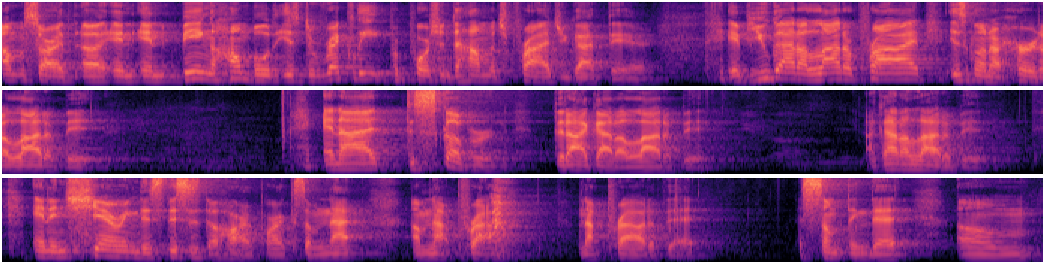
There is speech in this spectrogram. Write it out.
I'm sorry, uh, and, and being humbled is directly proportioned to how much pride you got there. If you got a lot of pride, it's gonna hurt a lot of it. And I discovered that I got a lot of it. I got a lot of it. And in sharing this, this is the hard part because I'm not, I'm not proud. I'm not proud of that. It's something that, um,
